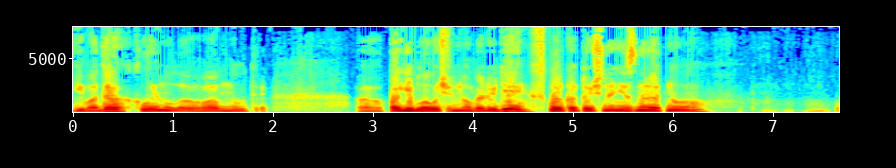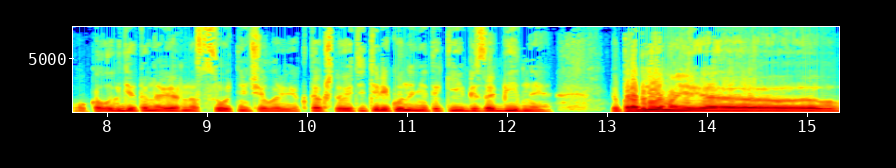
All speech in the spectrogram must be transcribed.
и вода хлынула вовнутрь. Э, погибло очень много людей, сколько точно не знают, но около где-то, наверное, сотни человек. Так что эти терриконы не такие безобидные. Проблемой э,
